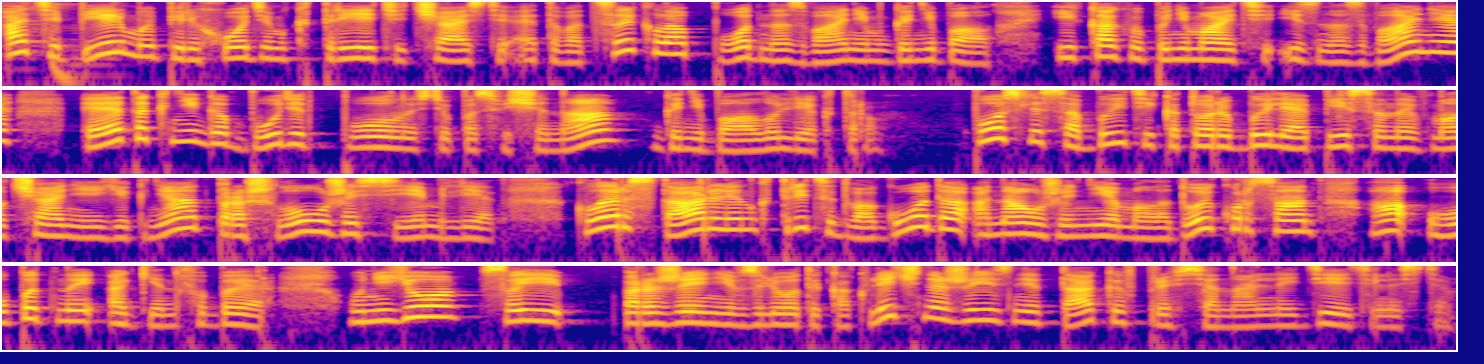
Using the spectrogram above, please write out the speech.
А теперь мы переходим к третьей части этого цикла под названием «Ганнибал». И, как вы понимаете из названия, эта книга будет полностью посвящена Ганнибалу Лектору. После событий, которые были описаны в «Молчании ягнят», прошло уже 7 лет. Клэр Старлинг, 32 года, она уже не молодой курсант, а опытный агент ФБР. У нее свои поражения и взлеты как в личной жизни, так и в профессиональной деятельности.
